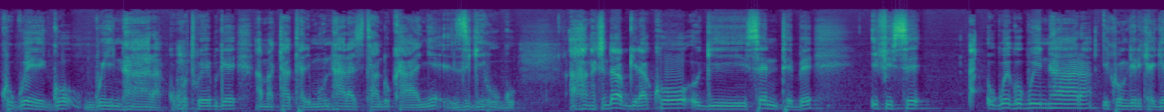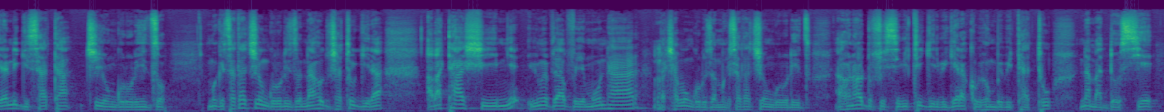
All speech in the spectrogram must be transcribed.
ku rwego rw'intara kuko mm. twebwe amatati ari mu ntara zitandukanye z'igihugu aha nkaca ndababwira ko gisentb ifise urwego rw'intara ikongera ikagira n'igisata cy'iyungururizo Mugisata gisata cy'ingururizo naho duca tugira abatashimye bimwe byavuye mu ntara baca bunguruza mu gisata cy'ingururizo aho naho dufise ibitigira bigera ku bihumbi bitatu n'amadosiye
